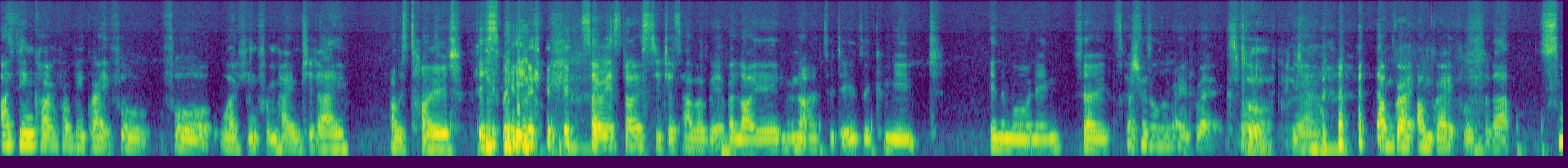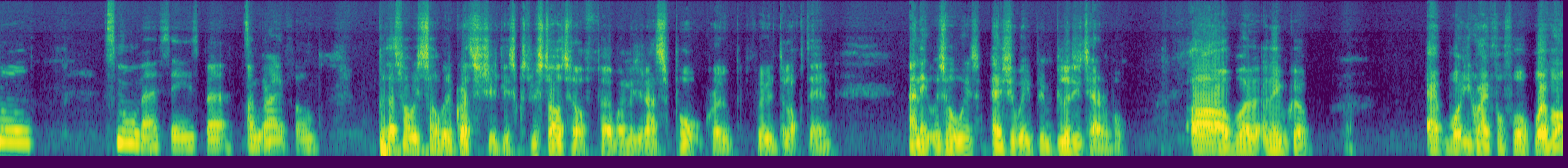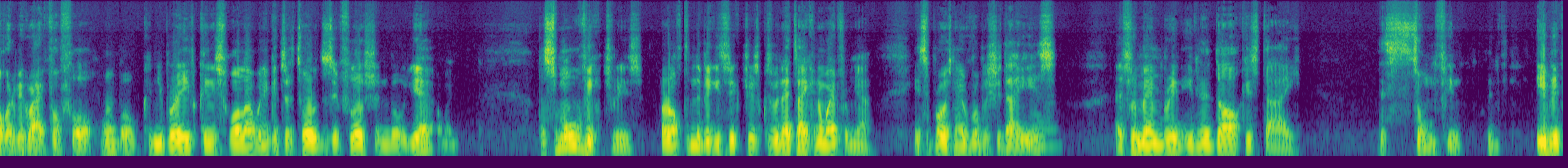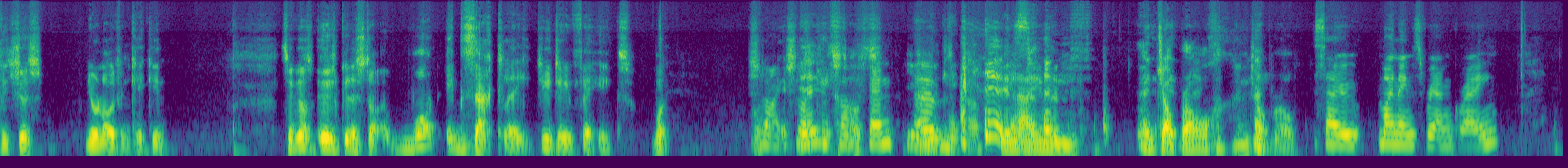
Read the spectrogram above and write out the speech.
I think I'm probably grateful for working from home today. I was tired this week, so it's nice to just have a bit of a lie in and not have to do the commute in the morning. So Especially with all the roadworks. Oh, yeah, I'm great. I'm grateful for that. Small, small mercies, but I'm win. grateful. But that's why we start with a gratitude list because we started off uh, when we did our support group through the lockdown, and it was always, as you we've been bloody terrible. Oh, well, and then we go, "Eh, what are you grateful for? What have I got to be grateful for? Well, well, can you breathe? Can you swallow? When you get to the toilet, does it flush? And well, yeah, I mean, the small victories are often the biggest victories because when they're taken away from you, it's surprising how rubbish your day is. It's remembering, even the darkest day, there's something, even if it's just you're alive and kicking. So, girls, who's going to start? What exactly do you do for Higgs? What Should I, should I Yeah, you kick off then? You Um, kick off. your name and, And job role. and job role? So my name's Rhiannon Gray.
